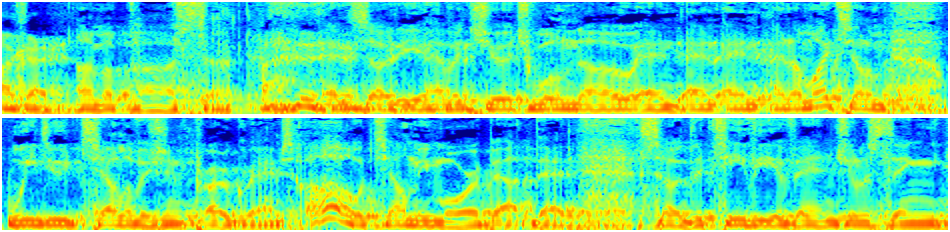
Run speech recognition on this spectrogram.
Okay. I'm a pastor. and so, do you have a church? Well, no. And, and, and, and I might tell them, we do television programs. Oh, tell me more about that. So, the TV evangelist thing,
